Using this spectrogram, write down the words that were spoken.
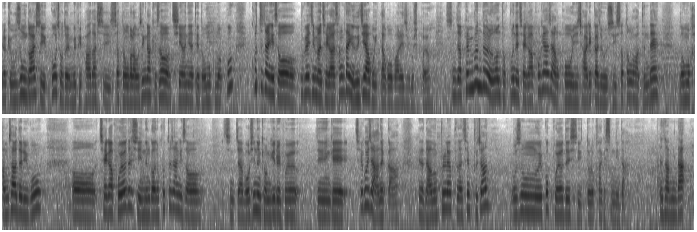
이렇게 우승도 할 수 있고 저도 MVP 받을 수 있었던 거라고 생각해서 지연이한테 너무 고맙고 코트장에서 후배지만 제가 상당히 의지하고 있다고 말해주고 싶어요. 진짜 팬분들 응원 덕분에 제가 포기하지 않고 이 자리까지 올 수 있었던 것 같은데 너무 감사드리고 어, 제가 보여드릴 수 있는 거는 코트장에서 진짜 멋있는 경기를 보여드리는 게 최고지 않을까. 그래서 남은 플레이오프나 챔프전 우승을 꼭 보여드릴 수 있도록 하겠습니다. 감사합니다.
